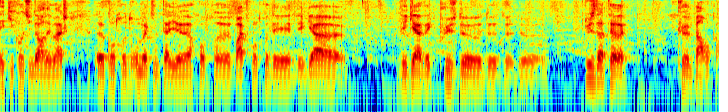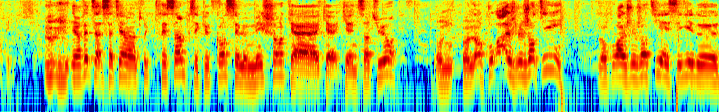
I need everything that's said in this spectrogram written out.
Et qu'il continue à avoir des matchs euh, contre Drew McIntyre, contre bref contre des, gars des gars avec plus de, plus d'intérêt que Baron Corbin. Et en fait, ça, tient à un truc très simple, c'est que quand c'est le méchant qui a, qui, une ceinture, on, encourage le gentil. On encourage le gentil à essayer de,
